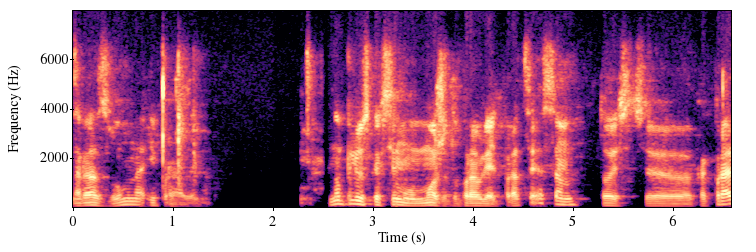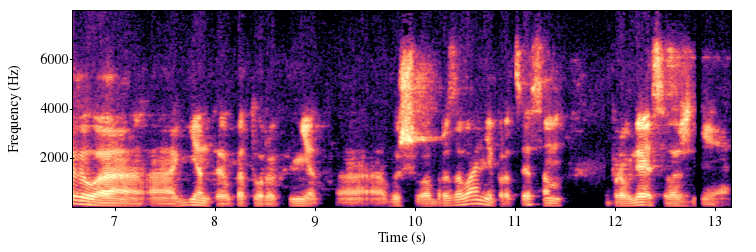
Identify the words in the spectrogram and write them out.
разумно и правильно. Ну, плюс ко всему, может управлять процессом. То есть, э, как правило, агенты, у которых нет э, высшего образования, процессом управляет сложнее.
